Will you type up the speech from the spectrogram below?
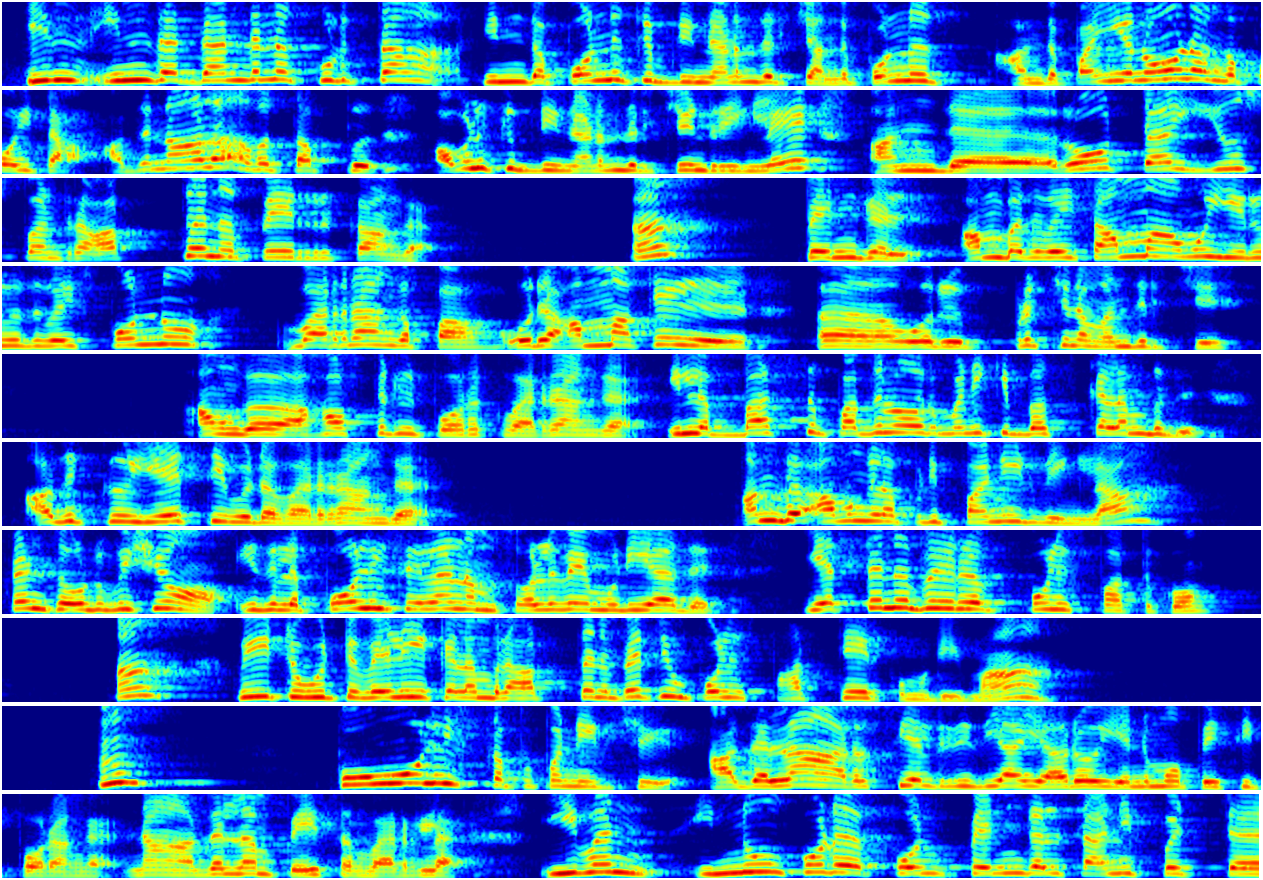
இந்த இந்த தண்டனை கொடுத்தா இந்த பொண்ணுக்கு இப்படி நடந்துருச்சு அந்த பொண்ணு அந்த பையனோடு அங்கே போயிட்டா அதனால அவ தப்பு அவளுக்கு இப்படி நடந்துருச்சுன்றீங்களே அந்த ரோட்டை யூஸ் பண்ணுற அத்தனை பேர் இருக்காங்க. ஆ பெண்கள். ஐம்பது வயசு அம்மாவும் இருபது வயசு பொண்ணும் வர்றாங்கப்பா. ஒரு அம்மாக்கே ஒரு பிரச்சனை வந்துருச்சு. அவங்க ஹாஸ்பிட்டல் போகிறக்கு வர்றாங்க. இல்லை பஸ் பதினோரு மணிக்கு பஸ் கிளம்புது. அதுக்கு ஏற்றி விட வர்றாங்க. அந்த அவங்கள அப்படி பண்ணிடுவீங்களா? ஃப்ரெண்ட்ஸ் ஒரு விஷயம். இதில் போலீஸ் எல்லாம் நம்ம சொல்லவே முடியாது. எத்தனை பேரை போலீஸ் பார்த்துக்கோ ஆ? வீட்டு விட்டு வெளியே கிளம்புற அத்தனை பேர்த்தையும் போலீஸ் பார்த்துட்டே இருக்க முடியுமா? ம்? போலீஸ் தப்பு பண்ணிடுச்சு. அதெல்லாம் அரசியல் ரீதியாக யாரோ என்னமோ பேசிட்டு போகிறாங்க நான் அதெல்லாம் பேச வரல. ஈவன் இன்னும் கூட பொன் பெண்கள் தனிப்பட்ட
